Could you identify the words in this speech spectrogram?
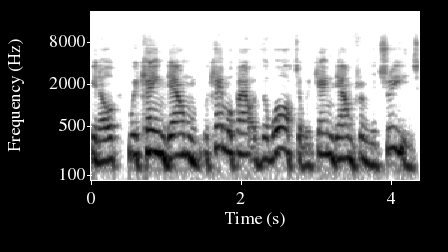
You know, we came down, we came up out of the water, we came down from the trees.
